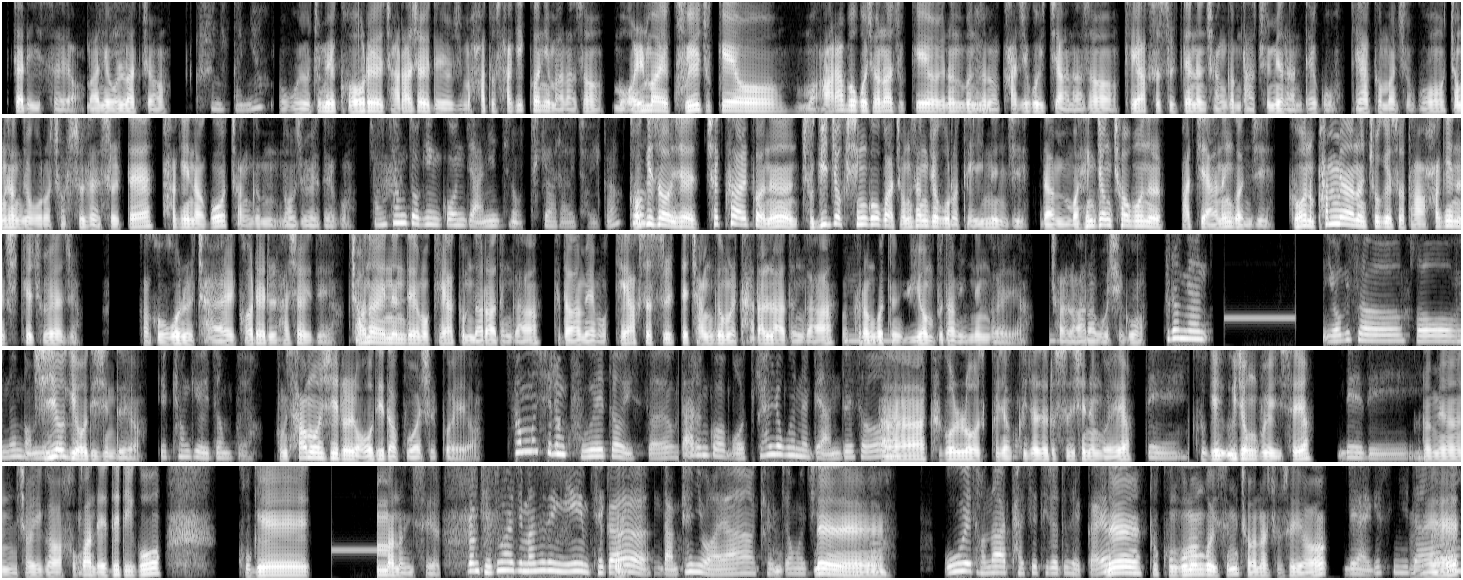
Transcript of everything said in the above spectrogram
짜리 있어요. 많이 올랐죠. 그러니까요. 요거 요즘에 거래 잘 하셔야 돼요. 요즘 하도 사기건이 많아서 뭐 얼마에 구해 줄게요. 뭐 알아보고 전화 줄게요. 이런 분들은 가지고 있지 않아서 계약서 쓸 때는 잔금 다 주면 안 되고 계약금만 주고 정상적으로 접수됐을 때 확인하고 잔금 넣어 줘야 되고 정상적인 건지 아닌지는 어떻게 알아요, 저희가? 거기서 이제 체크할 거는 주기적 신고가 정상적으로 돼 있는지 그다음에 뭐 행정처분을 받지 않은 건지 그거는 판매하는 쪽에서 다 확인을 시켜 줘야죠. 그러니까 그거를 잘 거래를 하셔야 돼요. 전화했는데 뭐 계약금 넣으라든가 그 다음에 뭐 계약서 쓸 때 잔금을 다 달라든가 뭐 그런 음. 것들은 위험 부담이 있는 거예요. 잘 알아보시고 그러면 여기서 저는 없는 지역이? 어디신데요? 예, 경기 의정부요. 그럼 사무실을 어디다 구하실 거예요? 사무실은 구해져 있어요. 다른 거 뭐 어떻게 하려고 했는데 안 돼서 아 그걸로 그냥 그 자리로 쓰시는 거예요? 네, 그게 의정부에 있어요? 네, 네. 그러면 저희가 허가 내드리고 고개 만원 있어요. 그럼 죄송하지만 선생님 제가 네. 남편이 와야 음, 결정을 지을 수 네. 네 있어서 네. 오후에 전화 다시 드려도 될까요? 네, 또 궁금한 거 있으면 전화 주세요. 네, 알겠습니다. 네.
